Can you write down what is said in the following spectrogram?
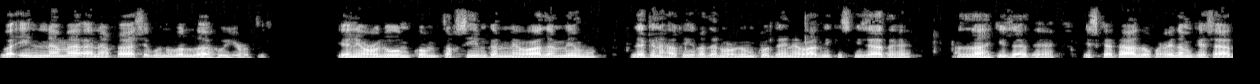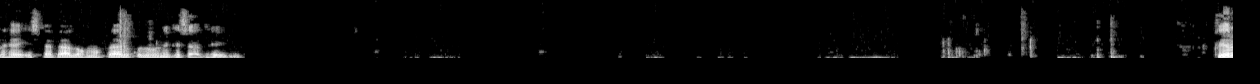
و انما انا قاسب واللہ یعطی یعنی علوم کو تقسیم کرنے والا میں ہوں، لیکن حقیقت علوم کو دینے والی کس کی ذات ہے؟ اللہ کی ذات ہے۔ اس کا تعلق علم کے ساتھ ہے، اس کا تعلق مختار کل ہونے کے ساتھ ہے۔ پھر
